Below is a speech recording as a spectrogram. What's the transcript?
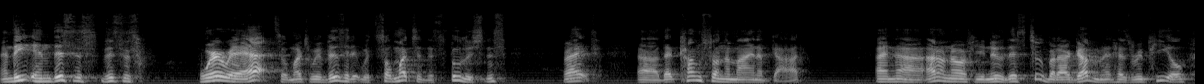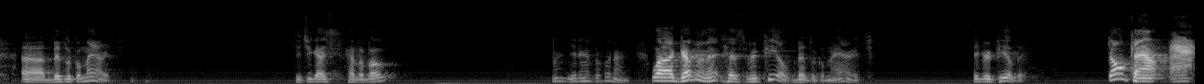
And, the, and this, is, this is where we're at so much. We're visited with so much of this foolishness, right, uh, that comes from the mind of God. And uh, I don't know if you knew this too, but our government has repealed uh, biblical marriage. Did you guys have a vote? You didn't have a vote on it. Well, our government has repealed biblical marriage. They've repealed it. Don't count. Ah.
